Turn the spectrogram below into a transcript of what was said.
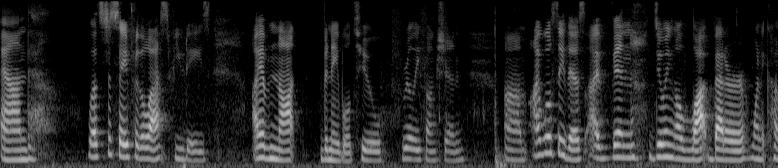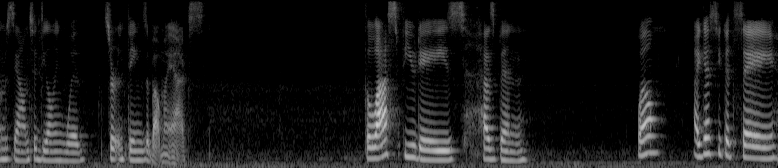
And let's just say for the last few days, I have not been able to really function. Um, I will say this I've been doing a lot better when it comes down to dealing with certain things about my ex. The last few days has been, well, I guess you could say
